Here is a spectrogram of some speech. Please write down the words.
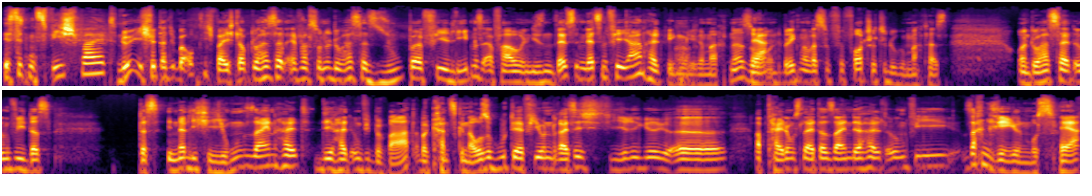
Ist das ein Zwiespalt? Nö, ich finde das überhaupt nicht, weil ich glaube, du hast halt einfach so eine, du hast halt super viel Lebenserfahrung in diesen, selbst in den letzten vier Jahren halt wegen mir gemacht, ne? So, Ja. und überleg mal, was du für Fortschritte du gemacht hast. Und du hast halt irgendwie das, das innerliche Jungsein halt, dir halt irgendwie bewahrt, aber kannst genauso gut der 34-jährige äh, Abteilungsleiter sein, der halt irgendwie Sachen regeln muss. Ja.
